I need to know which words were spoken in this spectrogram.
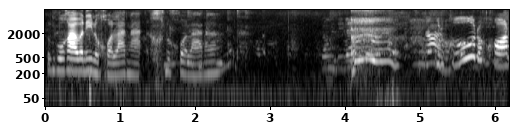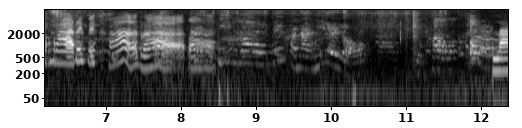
คุณครูคะวันนี้หนูขอลางานหนูขอลานะคุณครูหนูขอลาได้ไหมคะลาลาลา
